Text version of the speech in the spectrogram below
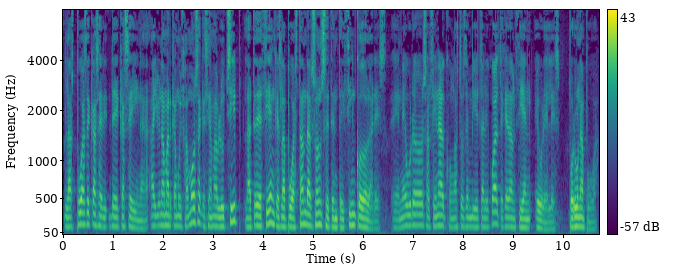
las púas de, case- de caseína, hay una marca muy famosa que se llama Blue Chip, la TD100, que es la púa estándar, son 75 dólares. En euros, al final, con gastos de envío y tal y cual, te quedan 100 eureles por una púa.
